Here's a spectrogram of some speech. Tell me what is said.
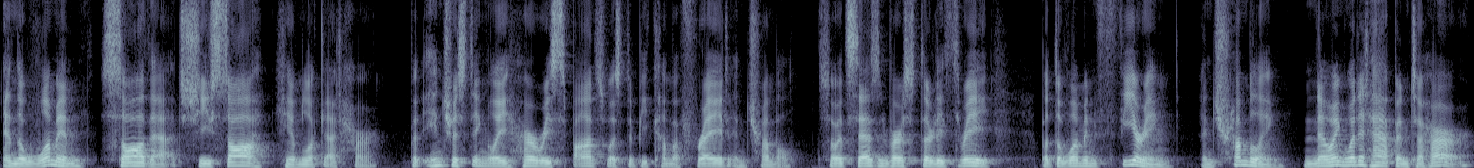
And the woman saw that. She saw him look at her. But interestingly, her response was to become afraid and tremble. So it says in verse 33 But the woman, fearing and trembling, knowing what had happened to her,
